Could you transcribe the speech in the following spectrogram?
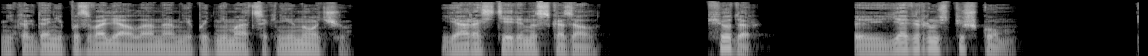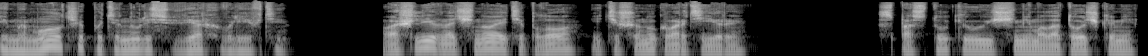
Никогда не позволяла она мне подниматься к ней ночью. Я растерянно сказал, «Федор, э, я вернусь пешком». И мы молча потянулись вверх в лифте. Вошли в ночное тепло и тишину квартиры с постукивающими молоточками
